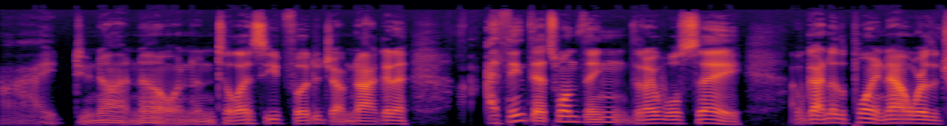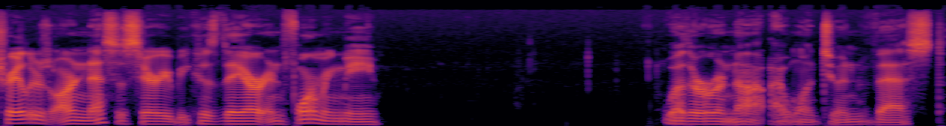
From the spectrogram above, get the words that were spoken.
I do not know. And until I see footage, I'm not going to I think that's one thing that I will say. I've gotten to the point now where the trailers are necessary because they are informing me whether or not I want to invest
